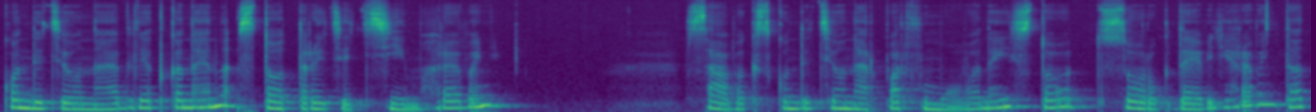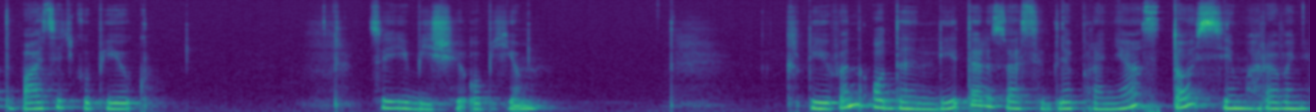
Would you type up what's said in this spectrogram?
Кондиціонер для тканин 137 гривень. Савекс кондиціонер парфумований 149 гривень та 20 копійок. Це є більший об'єм. Клівен 1 літр засіб для прання 107 гривень.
